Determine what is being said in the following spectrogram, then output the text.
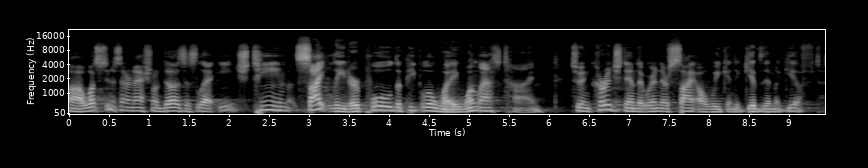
uh, what Students International does is let each team site leader pull the people away one last time to encourage them that we're in their site all week and to give them a gift.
